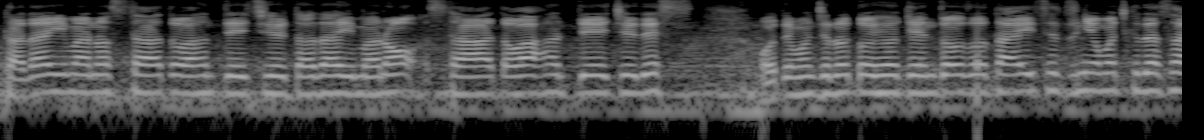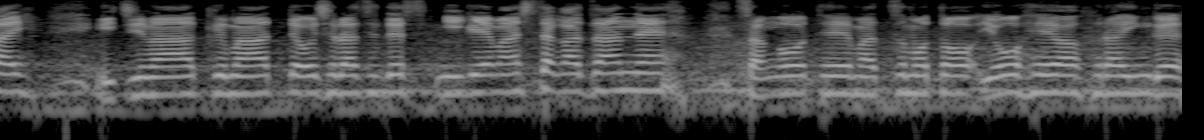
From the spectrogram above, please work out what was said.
ただいまのスタートは判定中。ただいまのスタートは判定中です。お手持ちの投票権どうぞ大切にお待ちください。1マーク回ってお知らせです。逃げましたが残念。3号艇松本洋平はフライング。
